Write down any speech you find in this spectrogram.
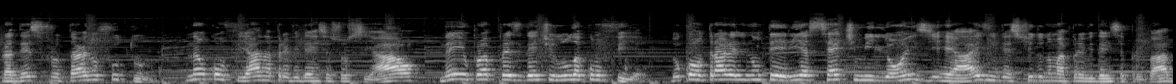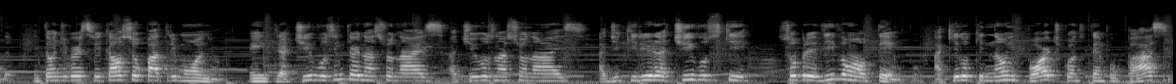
para desfrutar no futuro. Não confiar na previdência social, nem o próprio presidente Lula confia. Do contrário, ele não teria 7 milhões de reais investido numa previdência privada. Então, diversificar o seu patrimônio entre ativos internacionais, ativos nacionais, adquirir ativos que sobrevivam ao tempo, aquilo que não importe quanto tempo passe,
